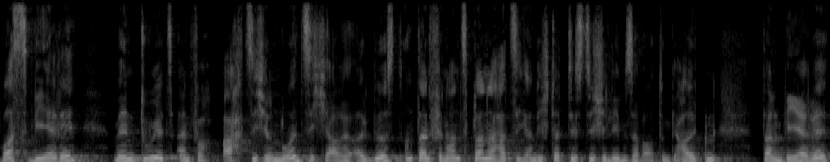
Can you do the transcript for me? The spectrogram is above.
Was wäre, wenn du jetzt einfach 80 oder 90 Jahre alt wirst und dein Finanzplaner hat sich an die statistische Lebenserwartung gehalten, dann wäre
